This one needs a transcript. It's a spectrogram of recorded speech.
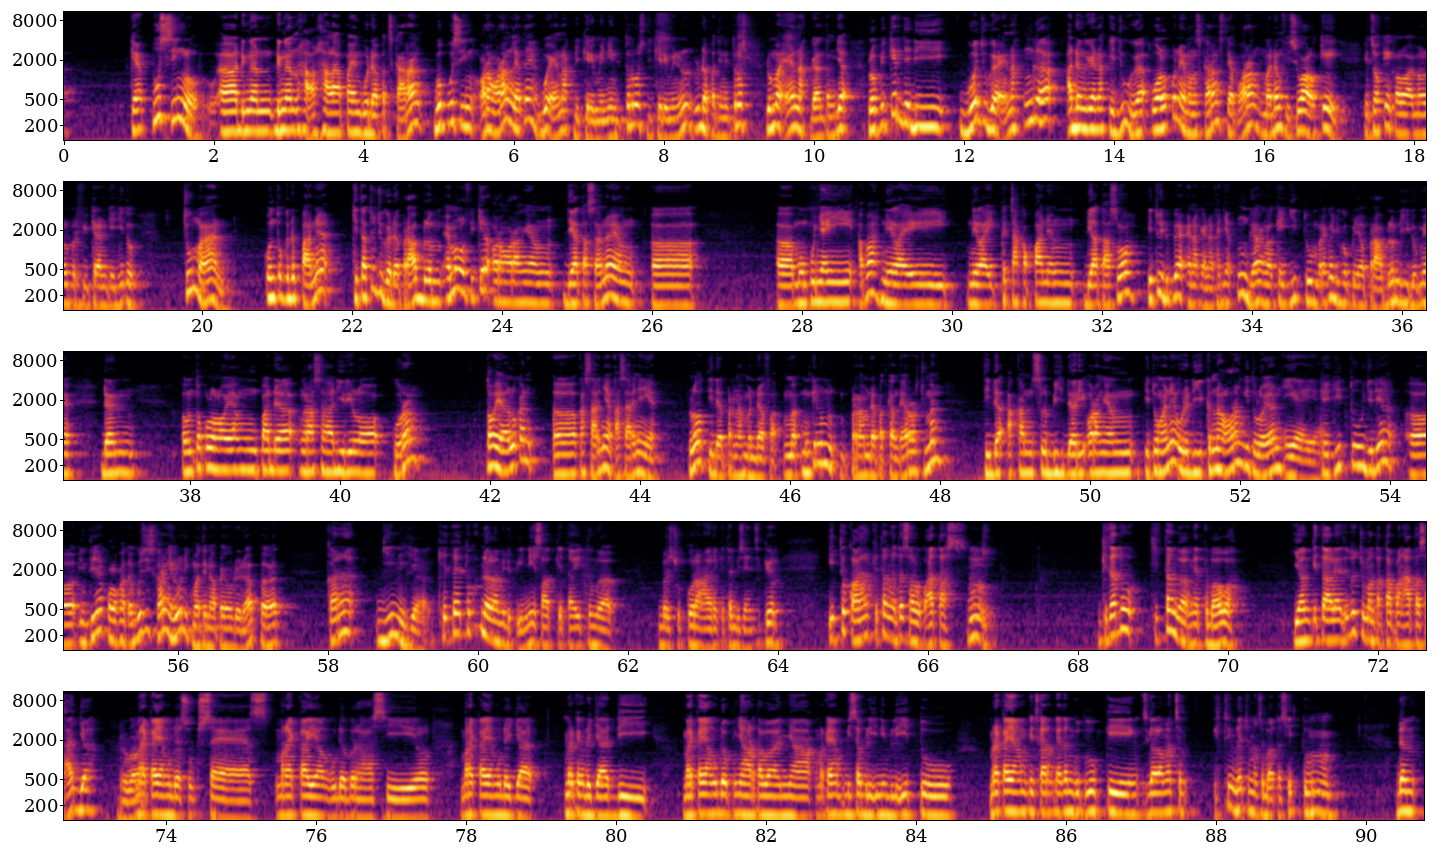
Kayak pusing loh Eh, dengan dengan hal-hal apa yang gue dapat sekarang gue pusing. Orang-orang liatnya gue enak dikirimin ini terus dikirimin ini lu dapat ini terus lu mah enak ganteng. Ya lo pikir jadi gue juga enak? Enggak ada nggak enaknya juga. Walaupun emang sekarang setiap orang memandang visual oke it's okay kalau emang lu berpikiran kayak gitu. Cuman untuk ke depannya kita tuh juga ada problem. Emang lu pikir orang-orang yang di atas sana yang eh, eh, mempunyai apa nilai nilai kecakapan yang di atas lo itu hidupnya enak-enak aja. Enggak enggak kayak gitu. Mereka juga punya problem di hidupnya. Dan untuk lo, lo yang pada ngerasa diri lo kurang toh ya lo kan eh, kasarnya kasarnya nih ya lo tidak pernah mendapat mungkin lo pernah mendapatkan teror cuman tidak akan selebih dari orang yang hitungannya udah dikenal orang gitu loh ya Iya iya. kayak gitu jadinya eh, intinya kalau kata gue sih sekarang ya lu nikmatin apa yang udah dapet Karena gini ya, kita itu kan dalam hidup ini saat kita itu nggak bersyukur akhirnya kita bisa insecure, itu karena kita ngeliatnya selalu ke atas. hmm. Kita tuh kita nggak ngeliat ke bawah. Yang kita lihat itu cuma tatapan atas aja. Mereka yang udah sukses, mereka yang udah berhasil, mereka yang udah jadi, mereka yang udah jadi, mereka yang udah punya harta banyak, mereka yang bisa beli ini beli itu, mereka yang mungkin sekarang kelihatan good looking, segala macam itu yang dia cuma sebatas itu. Hmm. dan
